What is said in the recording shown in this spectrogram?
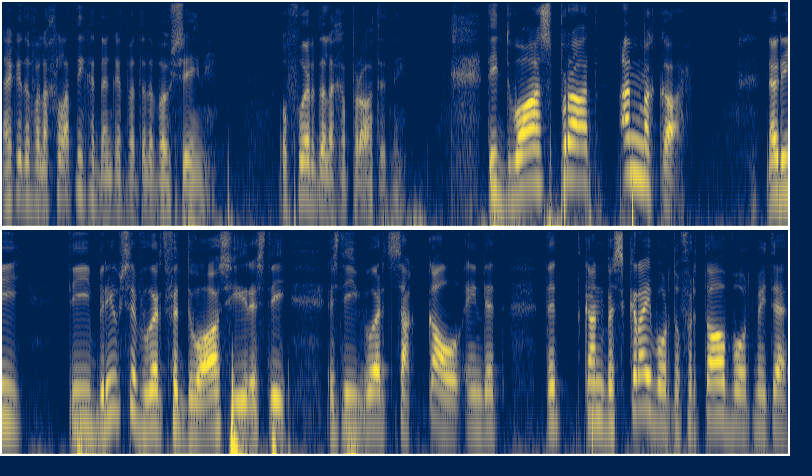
lyk dit of hulle glad nie gedink het wat hulle wou sê nie of voordat hulle gepraat het nie. Die dwaas praat aan mekaar. Nou die die Hebreëse woord vir dwaas hier is die is die woord sakal en dit dit kan beskryf word of vertaal word met 'n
